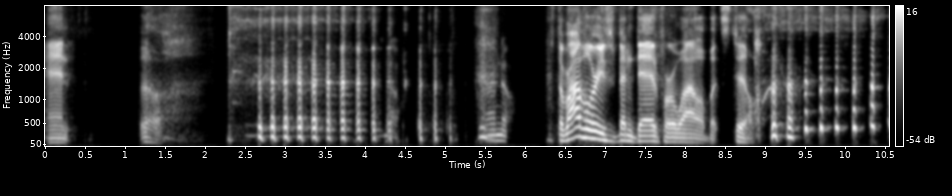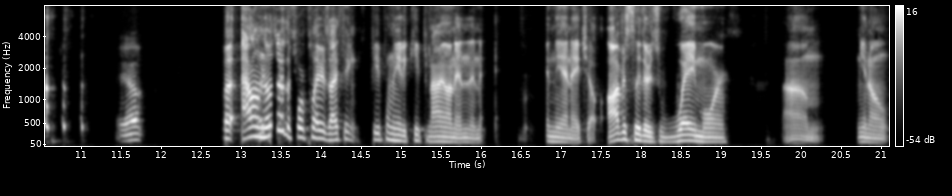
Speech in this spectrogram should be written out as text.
And, ugh. no. I know. The rivalry's been dead for a while, but still. yep. But Alan, those are the four players I think people need to keep an eye on in the in the NHL. Obviously, there's way more. Um, you know,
